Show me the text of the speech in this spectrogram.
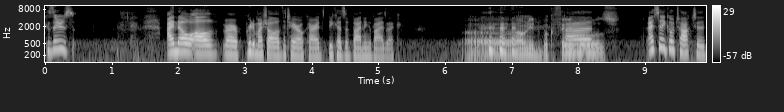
Because there's. I know all, of, or pretty much all of the tarot cards because of Binding of Isaac. Uh, I don't need the Book of Fables. I say go talk to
